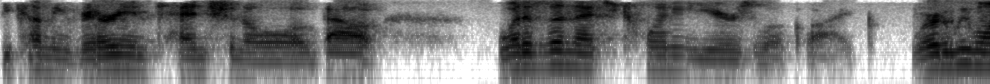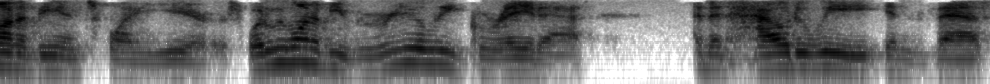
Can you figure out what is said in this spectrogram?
becoming very intentional about what does the next 20 years look like? Where do we want to be in 20 years? What do we want to be really great at? And then how do we invest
